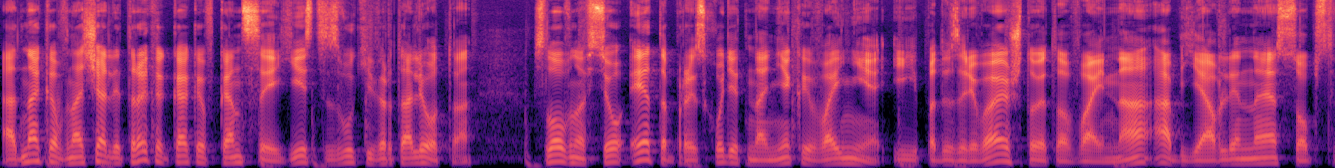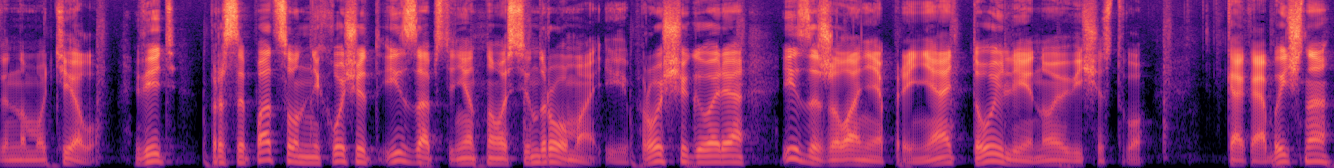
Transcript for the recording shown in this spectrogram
Однако в начале трека, как и в конце, есть звуки вертолета – Словно все это происходит на некой войне, и подозреваю, что это война, объявленная собственному телу. Ведь просыпаться он не хочет из-за абстинентного синдрома и, проще говоря, из-за желания принять то или иное вещество. Как обычно,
